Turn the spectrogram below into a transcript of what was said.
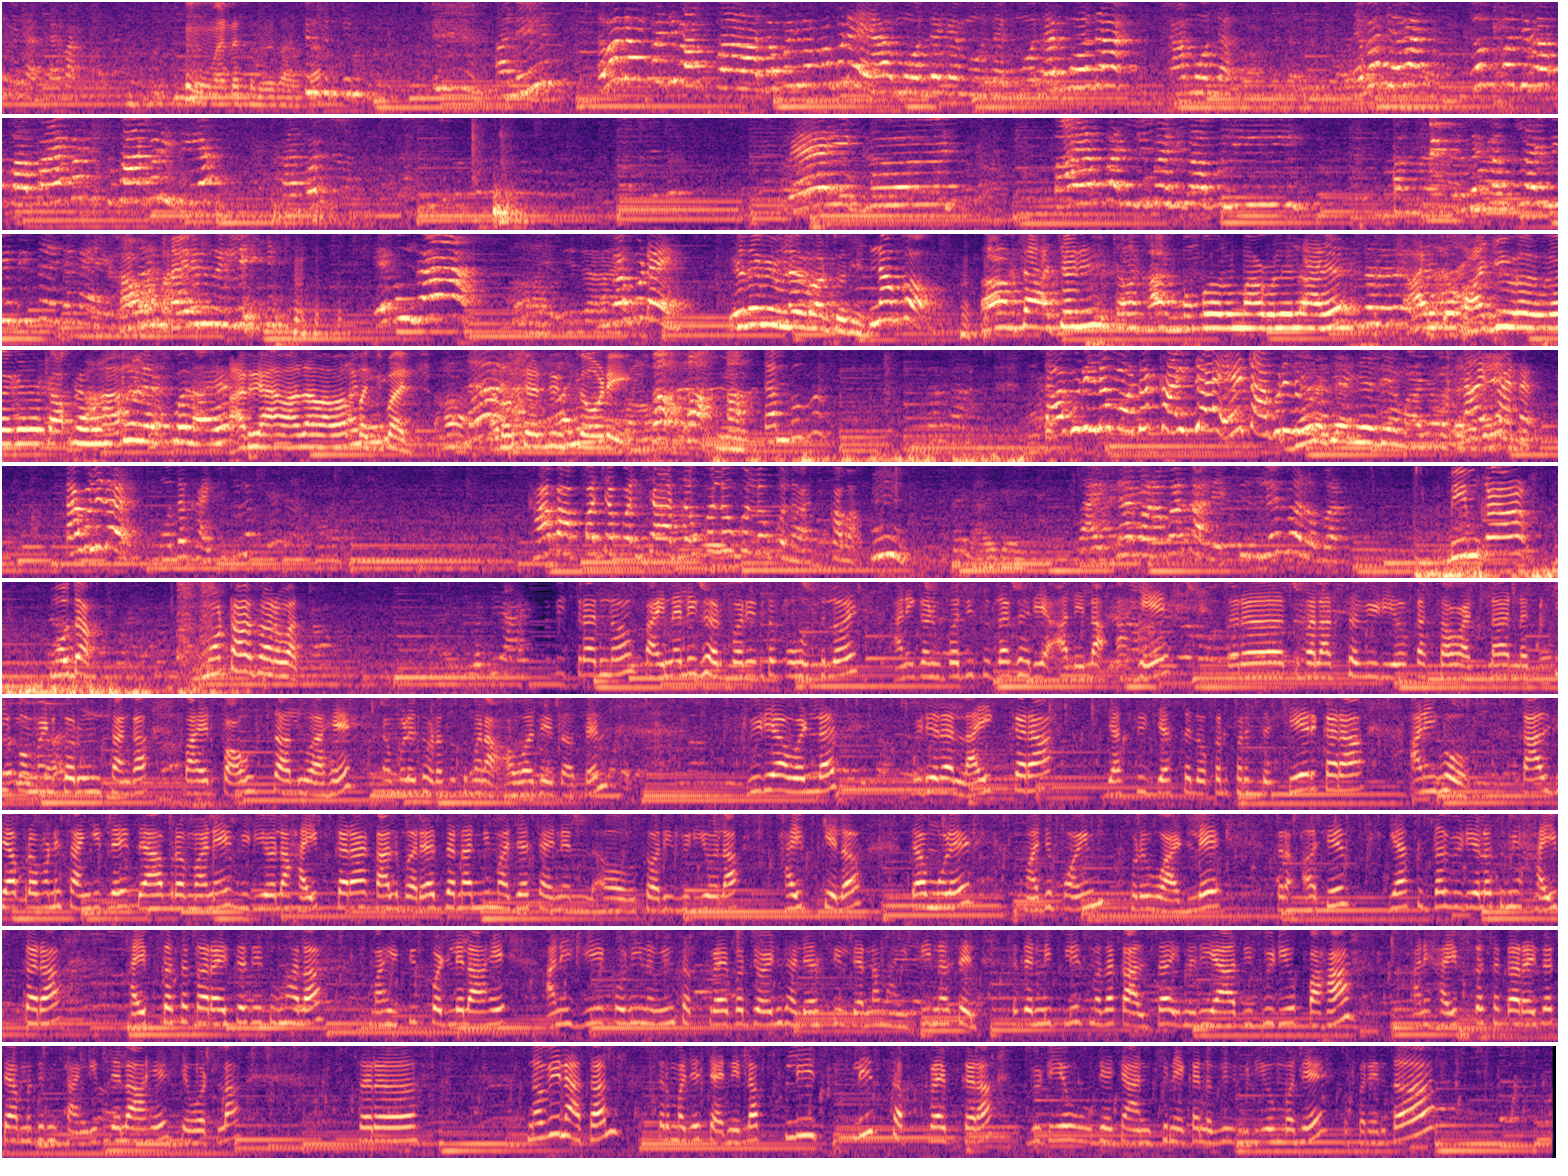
मोठा मन्या सुरू झाला आता आणि अ बघ गणपती बाप्पा गणपती बाप्पा कुठे आहे? हा मोदक आहे मोदक. मोदक मोदक. हा मोदक. हे बघ हे बघ. गणपती बाप्पा पाय पण तू पाय पण इथे या. पाय पण. व्हेरी गुड पाया पडली माझी बाबुली. कसलाय आहे का काय? खाऊन बाहेर निघली. ए मुंगा. मुंगा कुठे येते मी व्हिडिओ काढतो ती. नको. आमचा आचारी त्याला खास मुंबईवरून मागवलेला आहे. आणि तो भाजी वगैरे कापण्यामध्ये फुल एक्सपर्ट आहे. अरे हा माझा बाबा पचपच. रोशन सिंग सोडी? तागुडीला मोदक खायचे आहे. तागुडीला दे- मोदक. दे- दे- दे माझ्यावर. नाही खाणार. धर मोदक खायचे तुला? खा बाप्पाच्या पंचात लवकर लवकर लवकर. खा बा. घाई- घाई. खायचंय बरोबर झाले शिजले बरोबर. भीमका मोदक. मोठा सर्वात. मित्रांनो फायनली घरपर्यंत पोहोचलो आहे आणि गणपतीसुद्धा घरी आलेला आहे. तर तुम्हाला आजचा व्हिडिओ कसा वाटला नक्की कमेंट करून सांगा. बाहेर पाऊस चालू आहे त्यामुळे थोडासा तुम्हाला आवाज येत असेल. व्हिडिओ आवडलाच व्हिडिओला लाईक करा जास्तीत जास्त लोकांपर्यंत शेअर करा. आणि हो काल ज्याप्रमाणे सांगितले त्याप्रमाणे व्हिडिओला हाईप करा. काल बऱ्याच जणांनी माझ्या चॅनल सॉरी व्हिडिओला हाईप केलं. त्यामुळे माझे पॉईंट थोडे वाढले. तर असेच यासुद्धा व्हिडिओला तुम्ही हाईप करा. हाईप कसं करायचं ते तुम्हाला माहितीच पडलेलं आहे. आणि जे कोणी नवीन सबस्क्रायबर जॉईन झाले असतील त्यांना माहिती नसेल तर त्यांनी प्लीज माझा कालचा म्हणजे या आधीच व्हिडिओ पहा. आणि हाईप कसं करायचं त्यामध्ये मी सांगितलेलं आहे शेवटला. तर नवीन असाल तर माझ्या चॅनेलला प्लीज प्लीज सबस्क्राईब करा. व्हिडिओ उद्याच्या आणखीन एका नवीन व्हिडिओमध्ये तोपर्यंत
